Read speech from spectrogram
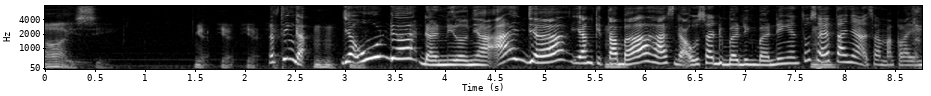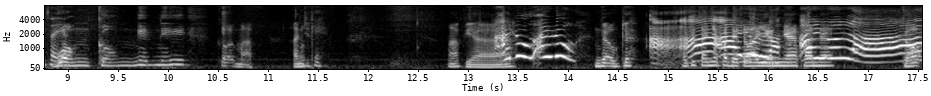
Oh, I see. Ya, ya, ya. ya. Ngerti nggak? Mhm. Ya udah, Danielnya aja yang kita Hmm. bahas, nggak usah dibanding-bandingin. Tuh saya tanya sama klien saya. Wongkong ini kok maaf. Lanjut. Oke. Maaf ya. Aduh, aduh. Enggak udah. Ah, Tadi tanya pada ayolah, kliennya pada Ayolah. kok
